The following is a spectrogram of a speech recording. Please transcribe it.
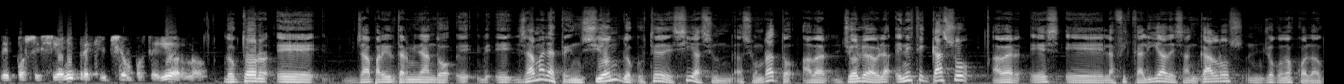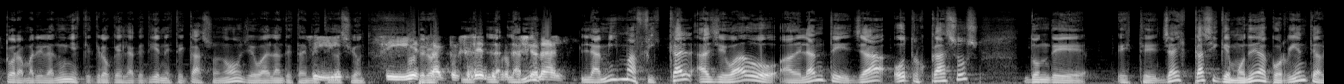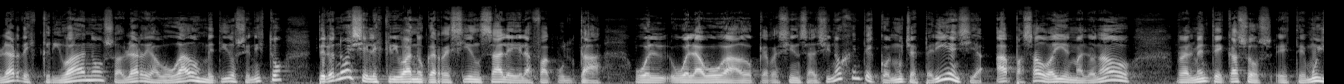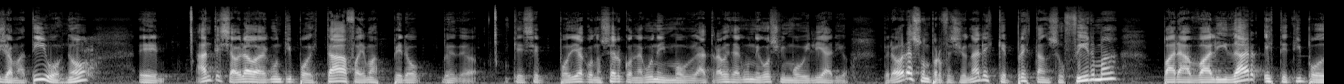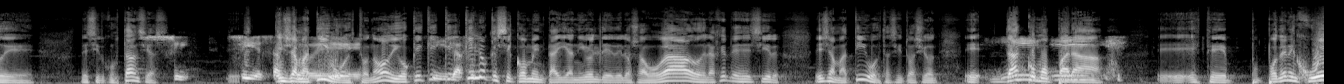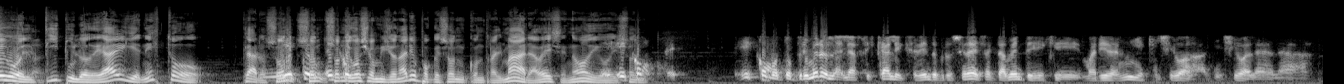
de posesión y prescripción posterior, ¿no? Doctor, eh, ya para ir terminando, eh, eh, llama la atención lo que usted decía hace un, hace un rato. A ver, yo le he hablado. En este caso, a ver, es eh, la Fiscalía de San Carlos. Yo conozco a la doctora Mariela Núñez, que creo que es la que tiene este caso, ¿no? Lleva adelante esta Sí, investigación. sí, Pero exacto, excelente, profesional. la misma fiscal ha llevado adelante ya otros casos donde este, ya es casi que moneda corriente hablar de escribanos, hablar de abogados metidos en esto, pero no es el escribano que recién sale de la facultad o el, abogado que recién sale, sino gente con mucha experiencia. Ha pasado ahí en Maldonado realmente casos este, muy llamativos, ¿no? Eh, antes se hablaba de algún tipo de estafa y demás, pero eh, que se podía conocer con alguna a través de algún negocio inmobiliario. Pero ahora son profesionales que prestan su firma para validar este tipo de, de circunstancias. Sí, sí, exacto. Es llamativo eh, esto, ¿no? Digo, ¿qué, qué, sí, qué- qué es lo que se comenta ahí a nivel de, de los abogados, de la gente? Es decir, es llamativo esta situación. Eh, da Y- como para eh, este, poner en juego el título de alguien, esto, claro, son, son, son negocios millonarios porque son contra el mar a veces, ¿no? Digo, es, como, es como primero la, fiscal excelente profesional exactamente es que Mariela Núñez quien lleva, quien lleva la, la,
